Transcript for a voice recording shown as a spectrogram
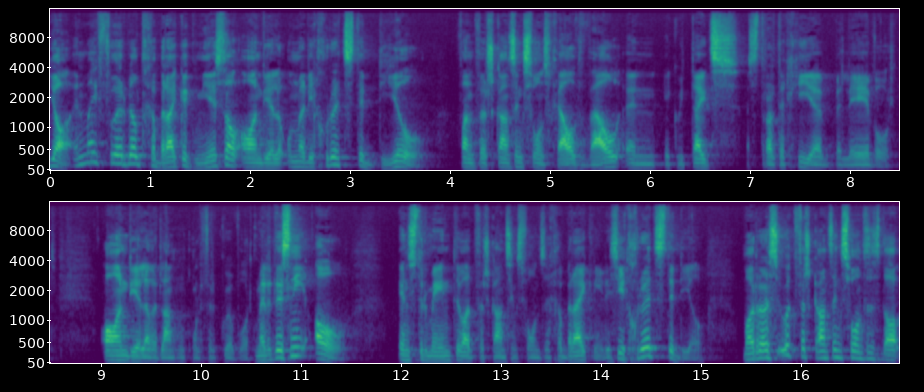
Ja, in my voorbeeld gebruik ek meestal aandele omdat die grootste deel van verskansingsfonds geld wel in ekwiteitsstrategieë belê word. Aandele wat lank kon verkoop word. Maar dit is nie al instrumente wat verskansingsfondse gebruik nie. Dis die grootste deel. Maar daar is ook verskansingsfondse daar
